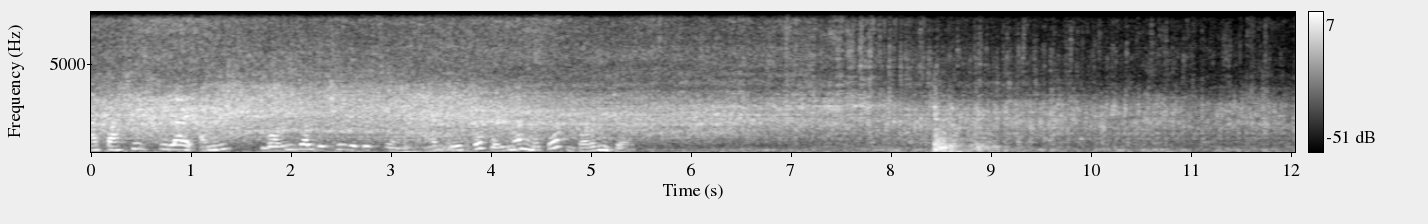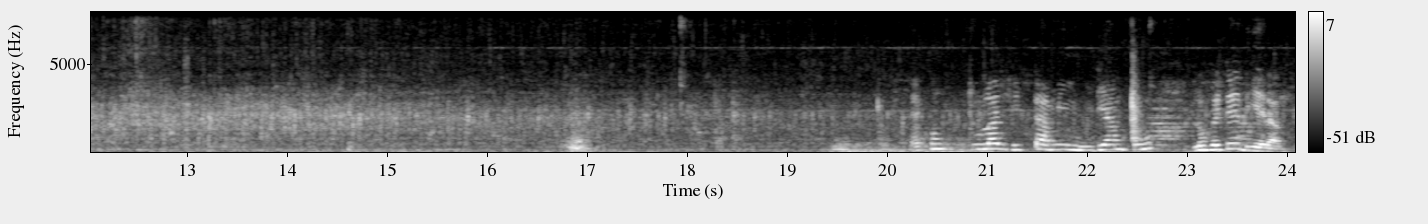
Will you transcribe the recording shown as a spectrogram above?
আর পাশের চুলায় আমি গরম জল বসিয়ে রেখেছিলাম। আর দিয়ে দেবো পরিমাণ মতো গরম জল। এখন চুলার হিটটা আমি মিডিয়াম টু লো হিটে দিয়ে রাখব।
